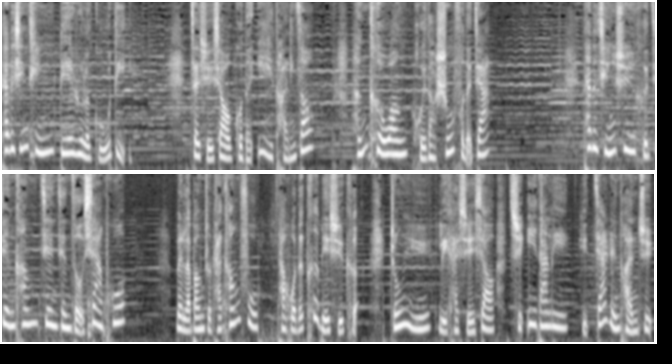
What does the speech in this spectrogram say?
他的心情跌入了谷底。在学校过得一团糟，很渴望回到舒服的家。他的情绪和健康渐渐走下坡。为了帮助他康复，他活得特别许可，终于离开学校去意大利与家人团聚。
